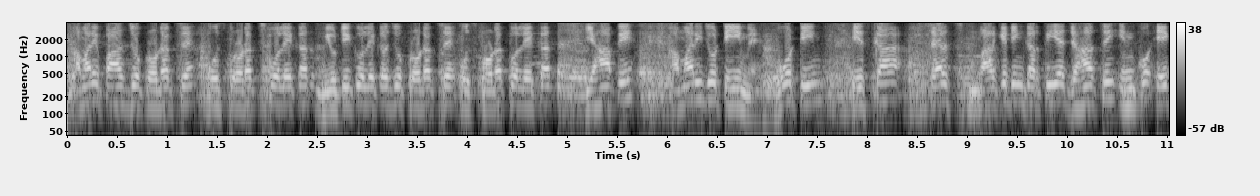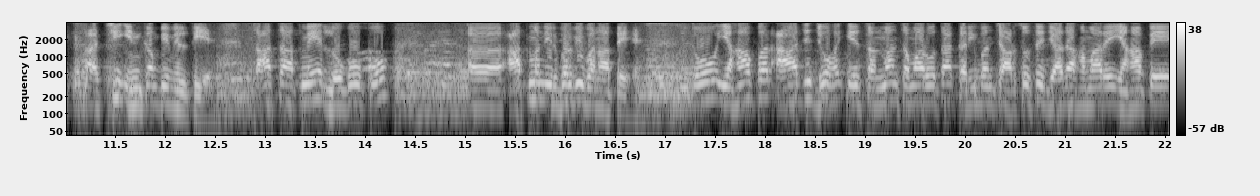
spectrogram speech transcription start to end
हमारे पास जो प्रोडक्ट्स है, उस प्रोडक्ट्स को लेकर ब्यूटी को लेकर जो प्रोडक्ट्स है, उस प्रोडक्ट को लेकर यहाँ पे हमारी जो टीम है, वो टीम इसका सेल्स मार्केटिंग करती है जहाँ से इनको एक अच्छी इनकम भी मिलती है। साथ साथ में लोगों को आत्मनिर्भर भी बनाते हैं। तो यहाँ पर आज जो ये सम्मान समारोह था, करीबन 400 से ज़्यादा हमारे यहाँ पे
